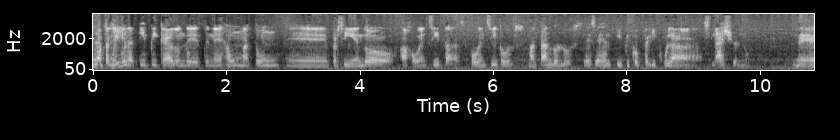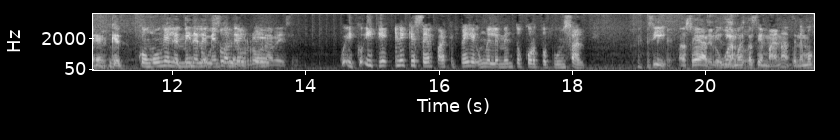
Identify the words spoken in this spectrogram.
Una película William. típica donde tenés a un matón eh, persiguiendo a jovencitas, jovencitos, matándolos. Ese es el típico película slasher, ¿no? Eh, que Con un elemento de horror a veces. y, y tiene que ser para que pegue un elemento cortopunzante. Sí, o sea, que, digamos esta semana tenemos,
